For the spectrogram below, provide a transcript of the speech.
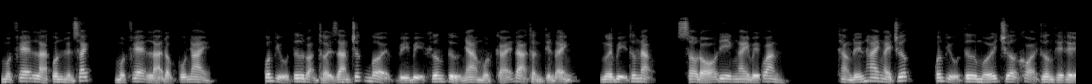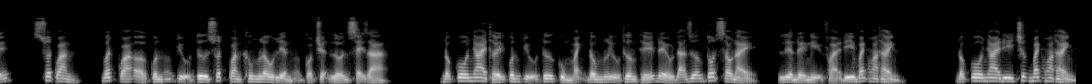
một phe là quân huyền sách, một phe là độc cô nhai quân cựu tư đoạn thời gian trước bởi vì bị khương tử nha một cái đả thần Tiên đánh, người bị thương nặng, sau đó đi ngay bế quan. Thẳng đến hai ngày trước, quân cựu tư mới chữa khỏi thương thế thế, xuất quan, bất quá ở quân cựu tư xuất quan không lâu liền có chuyện lớn xảy ra. Độc cô nhai thấy quân cựu tư cùng mạnh đông lưu thương thế đều đã dưỡng tốt sau này, liền đề nghị phải đi bách hoa thành. Độc cô nhai đi trước bách hoa thành,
